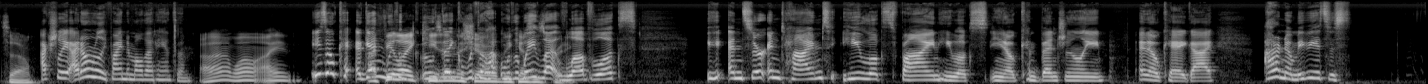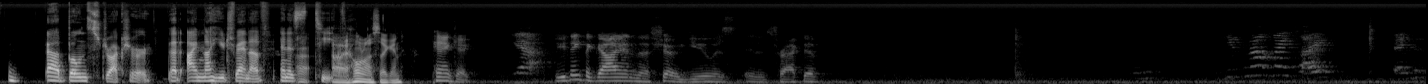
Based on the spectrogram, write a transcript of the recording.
So, Actually, I don't really find him all that handsome. uh, well, I He's okay. Again, I feel with like the, he's in the with, show the, with the way that love looks. He, and certain times he looks fine. He looks, you know, conventionally an okay guy. I don't know. Maybe it's his uh, bone structure that I'm not a huge fan of, and his teeth. All right, hold on a second. Pancake. Yeah. Do you think the guy in the show you is is attractive? He's not my type, and his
